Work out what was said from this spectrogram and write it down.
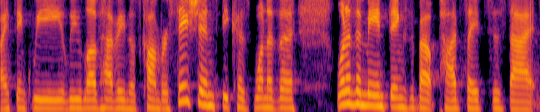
I think we we love having those conversations because one of the one of the main things about Podsights is that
